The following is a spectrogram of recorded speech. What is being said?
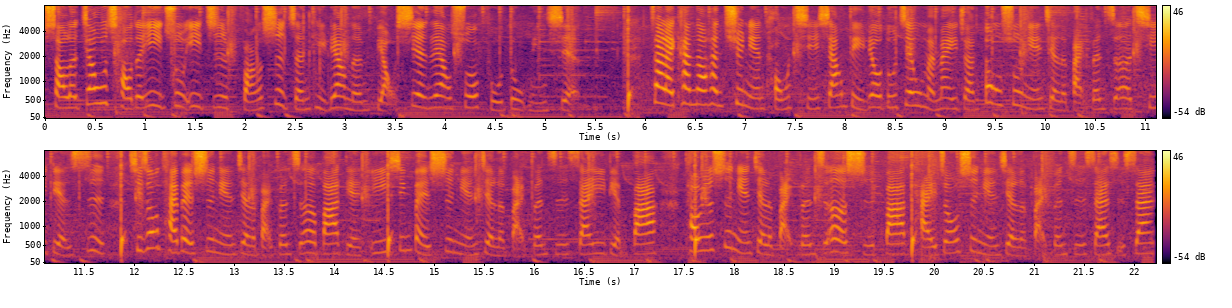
少了交屋潮的挹注，抑制房市整体量能表现量缩幅度明显。再来看到和去年同期相比，六都建物买卖移转栋数年减了百分之二七点四，其中台北市年减了百分之二八点一，新北市年减了百分之三一点八，桃园市年减了百分之二十八，台中市年减了百分之三十三，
